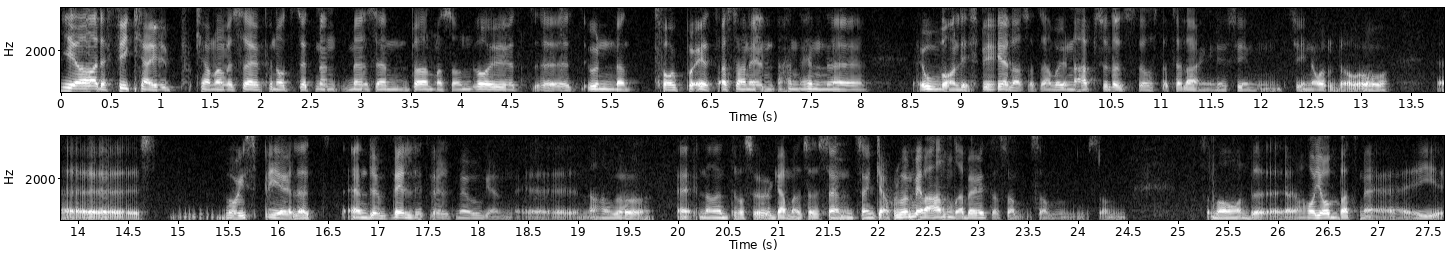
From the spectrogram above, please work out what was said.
Ja, det fick han ju kan man väl säga på något sätt. Men, men sen Bernhardsson var ju ett, ett undantag på ett... Alltså han är en, han är en uh, ovanlig spelare så att han var ju den absolut största talangen i sin, sin ålder. Och, uh, var i spelet ändå väldigt, väldigt mogen uh, när han var när han inte var så gammal. Så sen, sen kanske det var mer andra bitar som, som, som som Arne har jobbat med i,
